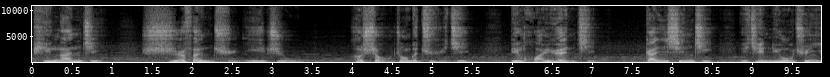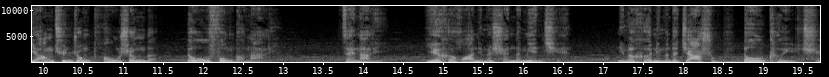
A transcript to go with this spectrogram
平安祭、十份取一之物和手中的举祭，并还愿祭、甘心祭以及牛群、羊群中投生的，都奉到那里。在那里，耶和华你们神的面前，你们和你们的家属都可以吃。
